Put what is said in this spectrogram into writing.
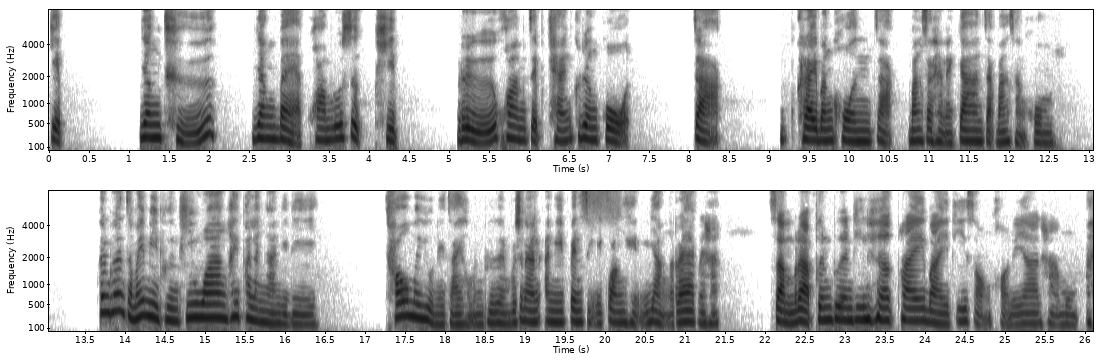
เก็บยังถือ ยังแบกความรู้สึกผิด หรือความเจ็บแค้นเคืองโกรธจากใครบางคนจากบางสถานการณ์จากบางสังคม เพื่อนๆจะไม่มีพื้นที่ว่างให้พลังงานดีๆ เข้ามาอยู่ในใจของเพื่อนๆเพราะฉะนั้นอันนี้เป็นสิ่งที่กวางเห็นอย่างแรกนะคะสำหรับเพื่อนๆที่เลือกไพ่ใบที่สองขออนุญาตหามุมอะ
